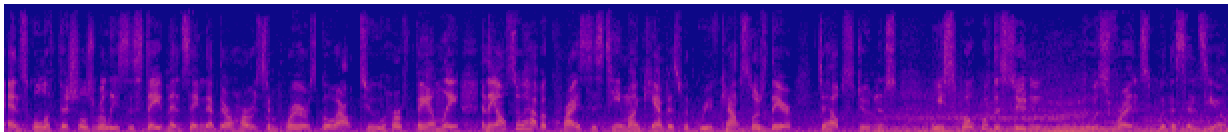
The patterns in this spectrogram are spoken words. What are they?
and school officials released a statement saying that their hearts and prayers go out to her family and they also have a crisis team on campus with grief counselors there to help students. We spoke with a student who was friends with Asencio.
